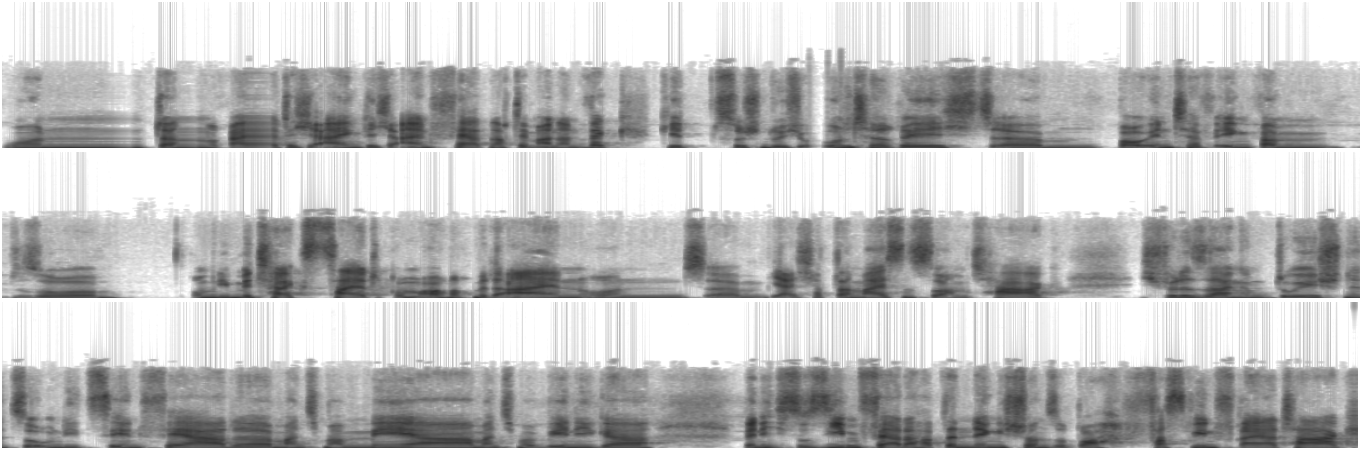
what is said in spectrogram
Und dann reite ich eigentlich ein Pferd nach dem anderen weg, geht zwischendurch Unterricht, ähm, baue Intef irgendwann so um die Mittagszeit rum auch noch mit ein. Und ähm, ja, ich habe da meistens so am Tag, ich würde sagen, im Durchschnitt so um die zehn Pferde, manchmal mehr, manchmal weniger. Wenn ich so sieben Pferde habe, dann denke ich schon so, boah, fast wie ein freier Tag.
